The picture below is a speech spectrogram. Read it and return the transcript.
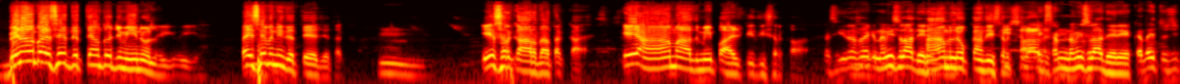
ਬਿਨਾਂ ਪੈਸੇ ਦਿੱਤਿਆਂ ਤੋਂ ਜ਼ਮੀਨ ਉਹ ਲਈ ਹੋਈ ਹੈ। ਪੈਸੇ ਵੀ ਨਹੀਂ ਦਿੱਤੇ ਅਜੇ ਤੱਕ। ਹੂੰ। ਇਹ ਸਰਕਾਰ ਦਾ ਧੱਕਾ ਹੈ। ਇਹ ਆਮ ਆਦਮੀ ਪਾਰਟੀ ਦੀ ਸਰਕਾਰ। ਤਹਿਸੀਲਦਾਰ ਸਾਹਿਬ ਇੱਕ ਨਵੀਂ ਸਲਾਹ ਦੇ ਰਹੇ ਆਮ ਲੋਕਾਂ ਦੀ ਸਰਕਾਰ ਇੱਕ ਸਾਨੂੰ ਨਵੀਂ ਸਲਾਹ ਦੇ ਰਹੇ ਕਹਿੰਦਾ ਤੁਸੀਂ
